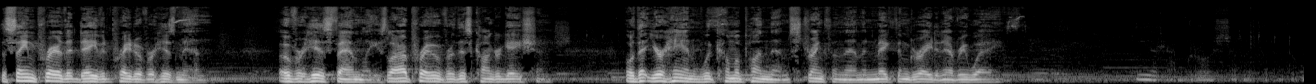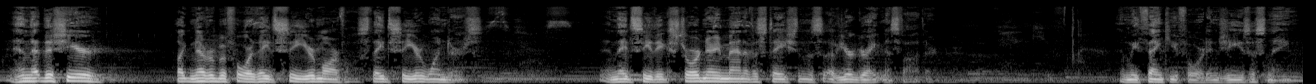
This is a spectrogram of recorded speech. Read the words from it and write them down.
the same prayer that David prayed over his men, over his families. Lord, I pray over this congregation. Lord, that your hand would come upon them, strengthen them, and make them great in every way. And that this year, like never before, they'd see your marvels, they'd see your wonders. and they'd see the extraordinary manifestations of your greatness, Father. And we thank you for it in Jesus' name.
